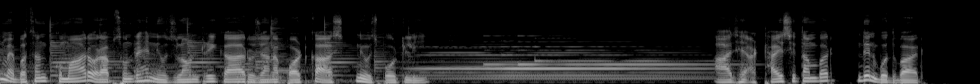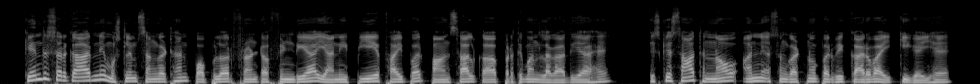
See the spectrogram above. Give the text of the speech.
मैं बसंत कुमार और आप सुन रहे हैं न्यूज़ लॉन्ड्री का रोज़ाना पॉडकास्ट, न्यूज़ पोर्टली। आज है 28 सितंबर, दिन बुधवार। केंद्र सरकार ने मुस्लिम संगठन पॉपुलर फ्रंट ऑफ़ इंडिया यानी पीएफआई पर पाँच साल का प्रतिबंध लगा दिया है। इसके साथ नौ अन्य संगठनों पर भी कार्रवाई की गई है।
